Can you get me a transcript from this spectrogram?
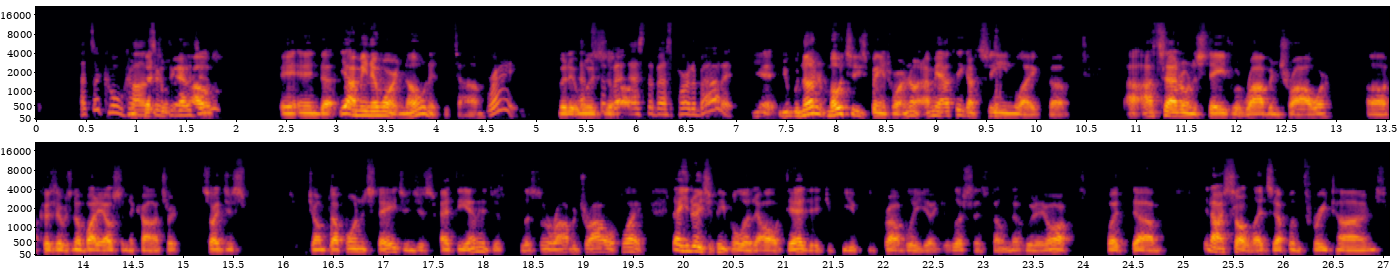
to. That's a cool concert to go to. And, and uh, yeah, I mean they weren't known at the time, right? But it that's was the be- uh, that's the best part about it. Yeah, you, none most of these bands weren't known. I mean, I think I've seen like uh, I, I sat on the stage with Robin Trower because uh, there was nobody else in the concert, so I just jumped up on the stage and just at the end and just listen to Robin Trower play. Now you know these people that are all dead that you, you, you probably uh, your listeners don't know who they are, but um, you know I saw Led Zeppelin three times,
